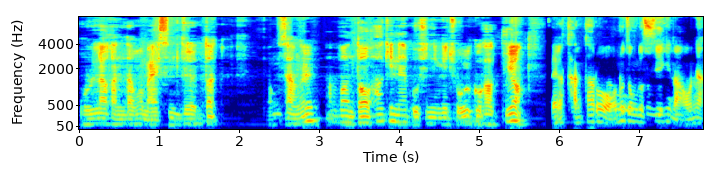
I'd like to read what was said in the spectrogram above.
올라간다고 말씀드렸던 영상을 한 번 더 확인해 보시는 게 좋을 것 같고요. 내가 단타로 어느 정도 수익이 나오냐?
